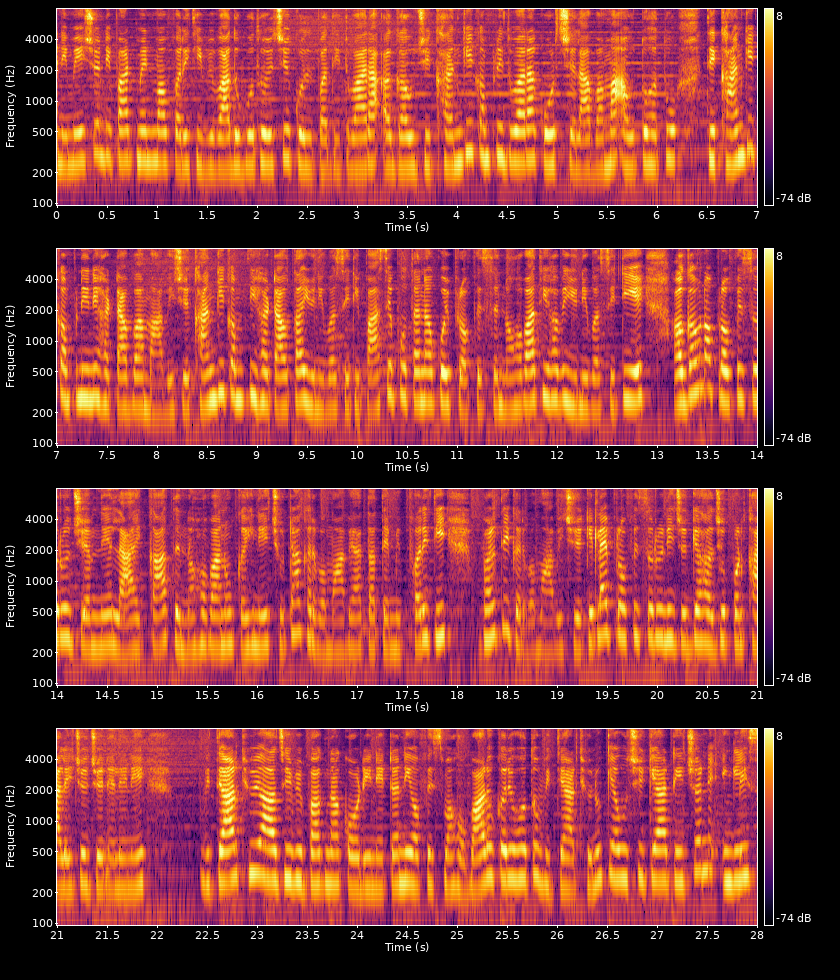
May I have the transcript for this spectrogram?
એનિમેશન ડિપાર્ટમેન્ટમાં ફરીથી વિવાદ ઊભો થયો છે. કુલપતિ દ્વારા અગાઉ જે ખાનગી કંપની દ્વારા કોર્સ ચલાવવામાં આવતો હતો, તે ખાનગી કંપનીને હટાવવામાં આવી છે. ખાનગી કંપની હટાવતા યુનિવર્સિટી પાસે પોતાના કોઈ પ્રોફેસર ન હોવાથી હવે યુનિવર્સિટીએ અગાઉના પ્રોફેસરો જેમને લાયકાત ન હોવાનું કહીને છૂટા કરવામાં આવ્યા હતા, તેમની ફરીથી ભરતી કરવામાં આવી છે. કેટલાય પ્રોફેસરોની જગ્યા હજુ પણ ખાલી છે, જેને લઈને વિદ્યાર્થીઓએ આજે વિભાગના કોઓર્ડિનેટરની ઓફિસમાં હોબાળો કર્યો હતો. વિદ્યાર્થીઓનું કહેવું છે કે આ ટીચરને ઇંગ્લિશ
